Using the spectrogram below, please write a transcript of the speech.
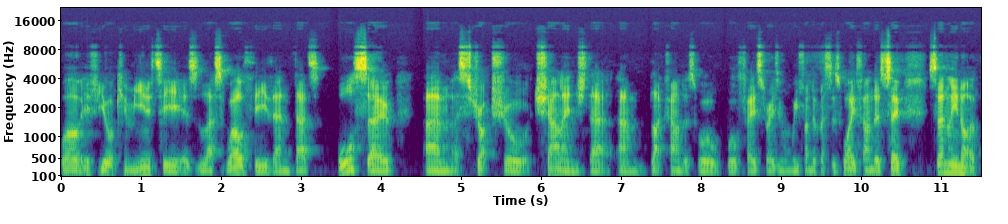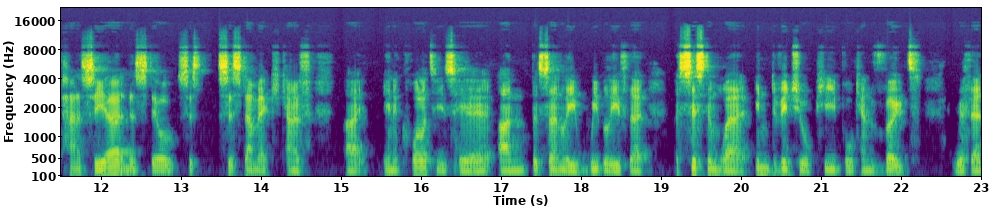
Well, if your community is less wealthy, then that's also um, a structural challenge that um, black founders will will face raising on WeFunder versus white founders. So certainly not a panacea. There's still sy- systemic kind of uh, inequalities here, um, but certainly we believe that a system where individual people can vote with their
